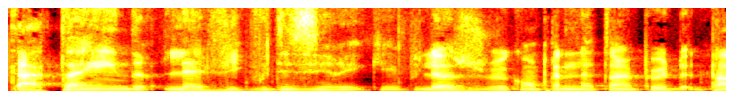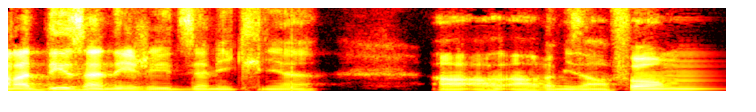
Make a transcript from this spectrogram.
d'atteindre la vie que vous désirez. Puis là, je veux qu'on prenne le temps un peu. pendant des années, j'ai dit à mes clients en, remise en forme,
